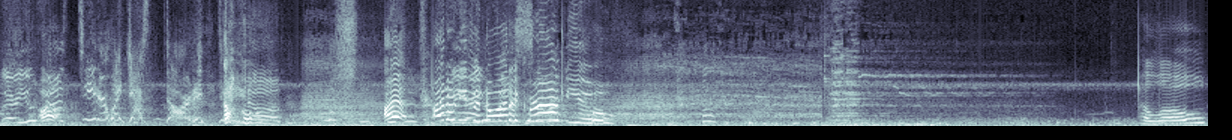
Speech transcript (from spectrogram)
Where are you? Uh, at? Tina, we just started. Oh. I I don't even know how to grab you. Hello?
